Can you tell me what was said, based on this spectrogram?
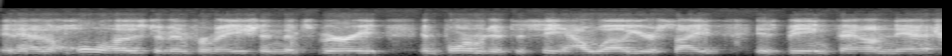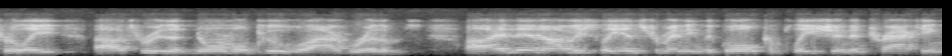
It has a whole host of information that's very informative to see how well your site is being found naturally uh, through the normal Google algorithms. Uh, and then obviously instrumenting the goal completion and tracking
